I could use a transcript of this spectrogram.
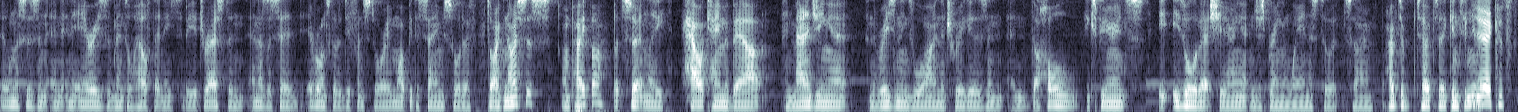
illnesses and, and, and, areas of mental health that needs to be addressed. And, and as I said, everyone's got a different story. It might be the same sort of diagnosis on paper, but certainly how it came about and managing it and the reasonings why and the triggers and, and the whole experience is all about sharing it and just bringing awareness to it. So I hope to, to hope to continue. Yeah, because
